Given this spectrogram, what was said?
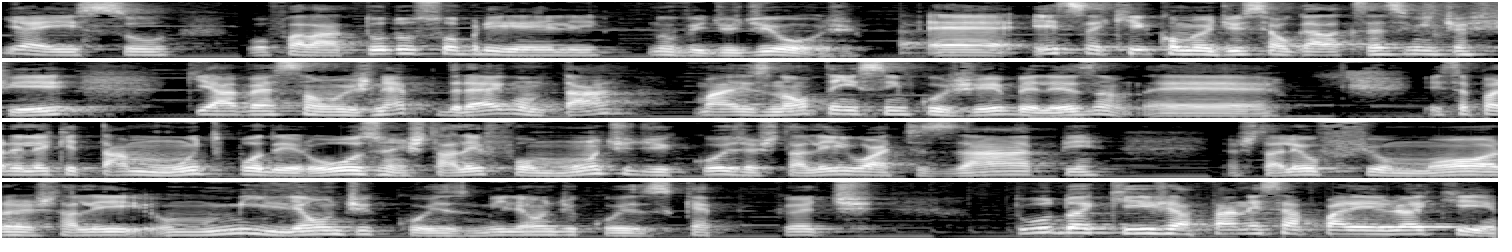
e é isso, vou falar tudo sobre ele no vídeo de hoje. É, esse aqui, como eu disse, é o Galaxy S20 FE, que é a versão Snapdragon, tá? Mas não tem 5G, beleza? É, esse aparelho aqui tá muito poderoso, já instalei foi um monte de coisa, já instalei o WhatsApp, já instalei o Filmora, já instalei um milhão de coisas, milhão de coisas, CapCut, tudo aqui já tá nesse aparelho aqui,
